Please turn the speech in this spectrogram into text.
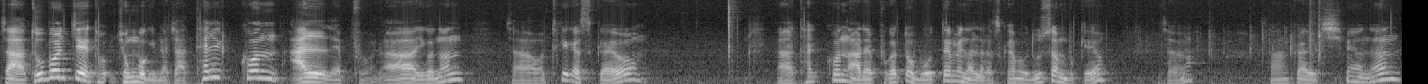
자, 두 번째 도- 종목입니다. 자, 텔콘 RF. 아, 이거는 자, 어떻게 갔을까요? 아, 텔콘 RF가 또 뭐 때문에 날라갔을까요? 한번 뉴스 한번 볼게요. 자, 상한가를 치면은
